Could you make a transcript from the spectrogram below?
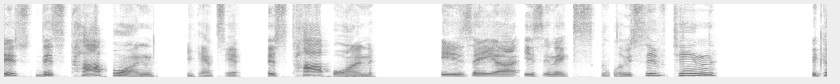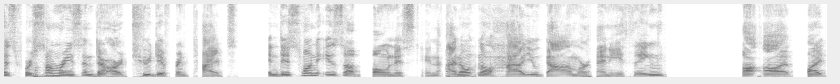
this this top one, you can't see it. This top one is a uh, is an exclusive tin because for some reason there are two different types. And this one is a bonus tin. I don't know how you got them or anything. Uh, uh but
